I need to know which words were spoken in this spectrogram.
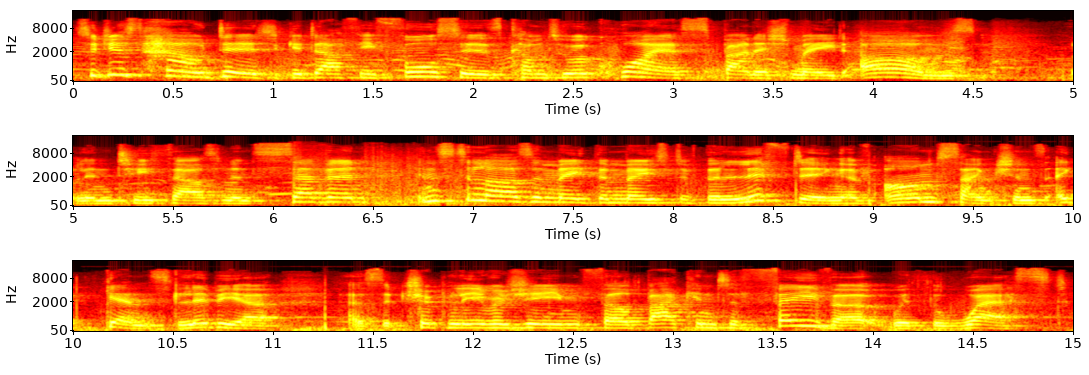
So just how did Gaddafi forces come to acquire Spanish-made arms? Well, in 2007, Instalaza made the most of the lifting of arms sanctions against Libya as the Tripoli regime fell back into favour with the West.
